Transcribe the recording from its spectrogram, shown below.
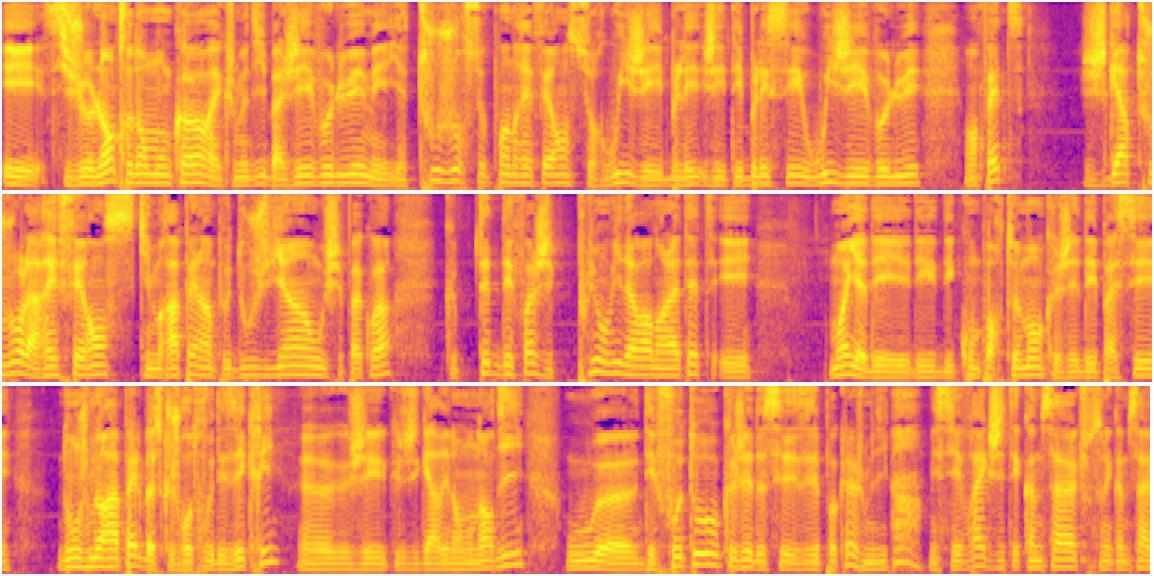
et si je l'ancre dans mon corps et que je me dis bah j'ai évolué mais il y a toujours ce point de référence sur oui j'ai été blessé, oui j'ai évolué. En fait, je garde toujours la référence qui me rappelle un peu d'où je viens ou je sais pas quoi que peut-être des fois j'ai plus envie d'avoir dans la tête. Et moi il y a des, des, des comportements que j'ai dépassés dont je me rappelle parce que je retrouve des écrits euh, que j'ai que j'ai gardés dans mon ordi ou euh, des photos que j'ai de ces époques-là. Je me dis oh, mais c'est vrai que j'étais comme ça que je me sentais comme ça.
